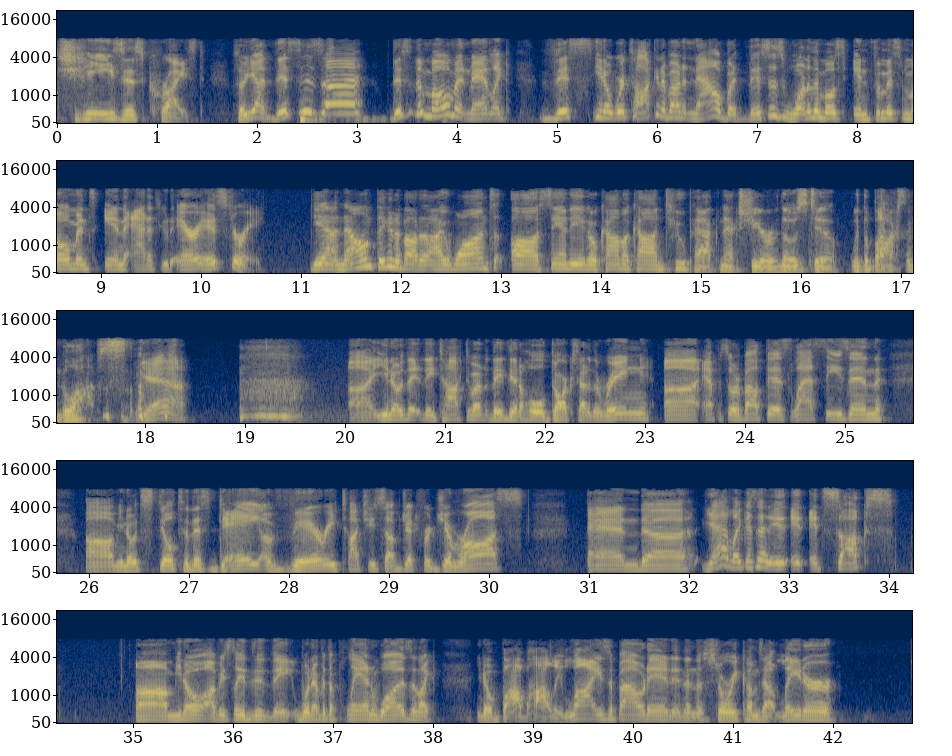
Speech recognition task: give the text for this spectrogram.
Jesus Christ. So yeah, this is uh this is the moment, man. Like this, you know, we're talking about it now, but this is one of the most infamous moments in Attitude Era history. Yeah, now I'm thinking about it. I want uh San Diego Comic Con two pack next year of those two with the boxing gloves. yeah. Uh, you know, they, they talked about it. They did a whole Dark Side of the Ring uh, episode about this last season. Um, you know, it's still to this day a very touchy subject for Jim Ross. And uh, yeah, like I said, it, it, it sucks. Um, you know, obviously the, they whatever the plan was, and like you know, Bob Holly lies about it, and then the story comes out later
